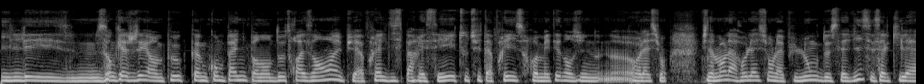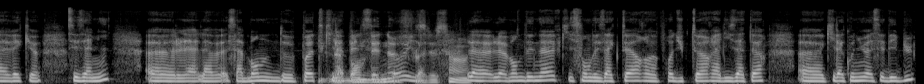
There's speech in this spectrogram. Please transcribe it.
Il les engageait un peu comme compagne pendant 2-3 ans et puis après elle disparaissait et tout de suite après il se remettait dans une relation. Finalement la relation la plus longue de sa vie c'est celle qu'il a avec euh, ses amis, euh, la, la, sa bande de potes qu'il appelle bande des boys, neufs, là, c'est ça. Hein. La, la, bande des neufs qui sont des acteurs, euh, producteurs, réalisateurs euh, qu'il a connus à ses débuts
